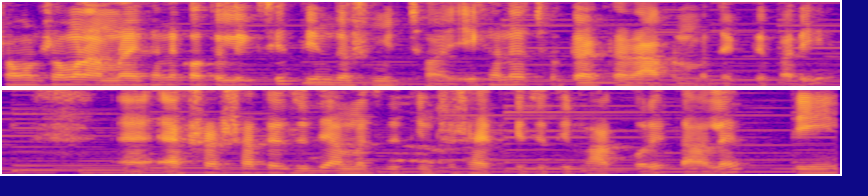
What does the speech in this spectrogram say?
সমান সমান আমরা এখানে কত লিখছি? তিন দশমিক ছয়। এখানে ছোট একটা রাব আমরা দেখতে পারি। একশোর সাথে যদি আমরা যদি তিনশো ষাটকে যদি ভাগ করি, তাহলে তিন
